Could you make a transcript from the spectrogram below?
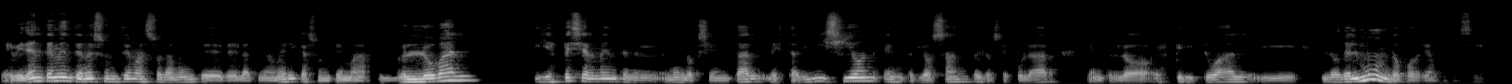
Evidentemente no es un tema solamente de Latinoamérica, es un tema global y especialmente en el mundo occidental, de esta división entre lo santo y lo secular, entre lo espiritual y lo del mundo, podríamos decir.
